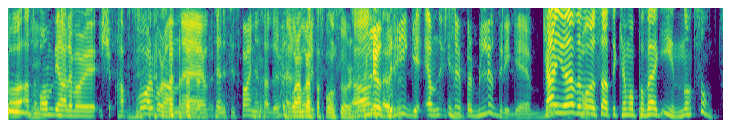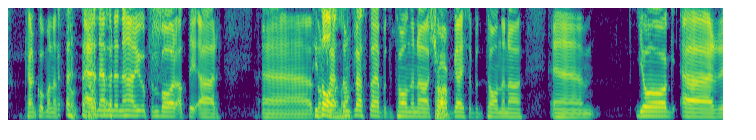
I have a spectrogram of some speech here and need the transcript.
Ja, alltså Mm. om vi hade varit, haft kvar våran eh, Tennessees Finance hade det här Vår varit bästa sponsor. Ja. bluddrig, en superbluddrig. eh, Kan ju även podd. vara så att det kan vara på väg in något sånt. Kan komma nästa säsong. Eh, nej men den här är ju uppenbar att det är... Eh, de, Titanerna. fle- de flesta är på Titanerna, Sharp Guys är på Titanerna. Ehm, jag är... eh,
